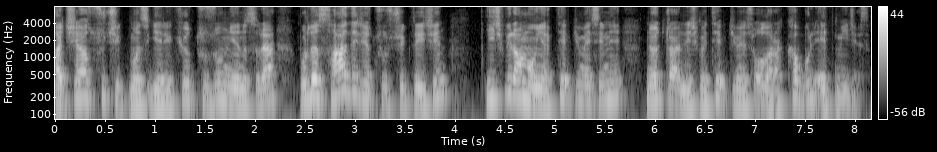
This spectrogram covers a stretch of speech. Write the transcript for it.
Açığa su çıkması gerekiyor tuzun yanı sıra. Burada sadece tuz çıktığı için hiçbir amonyak tepkimesini nötralleşme tepkimesi olarak kabul etmeyeceğiz.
